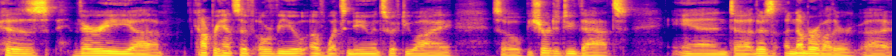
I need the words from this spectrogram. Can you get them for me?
his very uh, comprehensive overview of what's new in Swift UI. So be sure to do that. And uh, there's a number of other uh,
